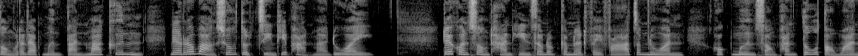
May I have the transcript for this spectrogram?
ส่งระดับหมื่นตันมากขึ้น ในระหว่างช่วงตรุษจีนที่ผ่านมาด้วย ด้วยขนส่งถ่านหินสำหรับกำเนิดไฟฟ้าจำนวน 62,000 ตู้ต่อวัน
